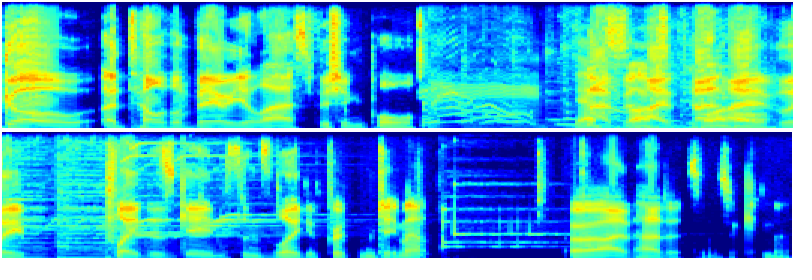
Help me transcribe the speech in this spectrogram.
go until the very last fishing pole. That I've, sucks. I've, had. I've like, played this game since like it freaking came out. Or I've had it since it came out.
